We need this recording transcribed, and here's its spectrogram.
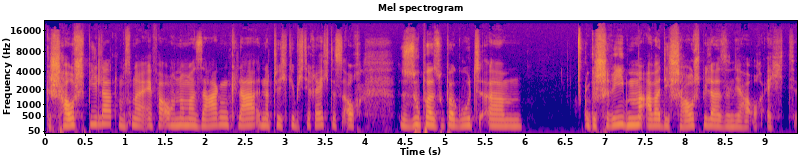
geschauspielert, muss man einfach auch nochmal sagen. Klar, natürlich gebe ich dir recht, ist auch super, super gut. Ähm, geschrieben, aber die Schauspieler sind ja auch echt,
